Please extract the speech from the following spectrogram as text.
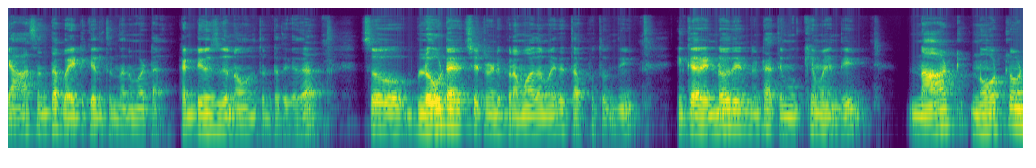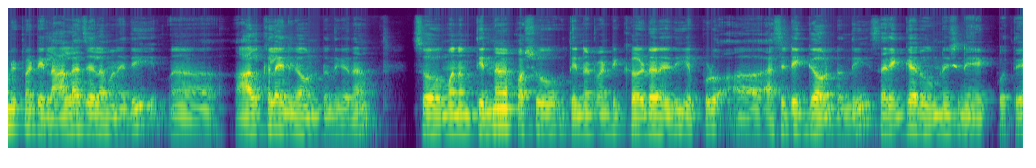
గ్యాస్ అంతా బయటికి వెళ్తుంది అనమాట కంటిన్యూస్గా నవ్వుతుంటుంది కదా. సో బ్లోట్ వచ్చేటువంటి ప్రమాదం అయితే తప్పుతుంది. ఇంకా రెండోది ఏంటంటే అతి ముఖ్యమైనది నాట్ నోట్లో ఉండేటువంటి లాలాజలం అనేది ఆల్కలైన్గా ఉంటుంది కదా. సో మనం తిన్న పశువు తిన్నటువంటి కర్డ్ అనేది ఎప్పుడు అసిడిక్గా ఉంటుంది. సరిగ్గా రూమినేషన్ వేయకపోతే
